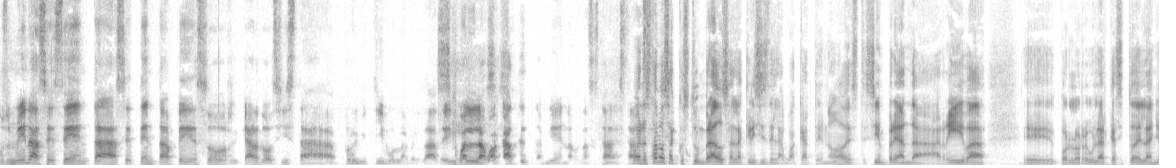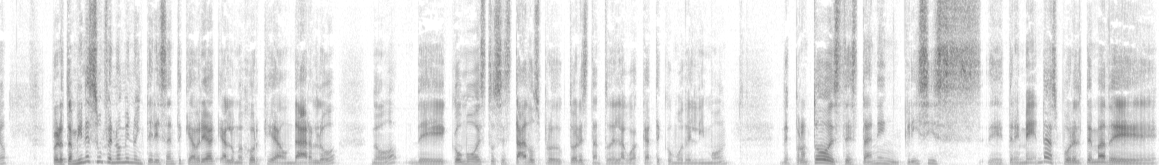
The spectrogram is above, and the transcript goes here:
Pues mira, 60, 70 pesos, Ricardo, sí está prohibitivo, la verdad. ¿eh? Sí, Igual el aguacate sí, sí. también, la verdad. Está, está, bueno, estamos está acostumbrados a la crisis del aguacate, ¿no? Este siempre anda arriba, eh, por lo regular, casi todo el año. Pero también es un fenómeno interesante que habría a lo mejor que ahondarlo, ¿no? De cómo estos estados productores, tanto del aguacate como del limón, de pronto este, están en crisis eh, tremendas por el tema de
